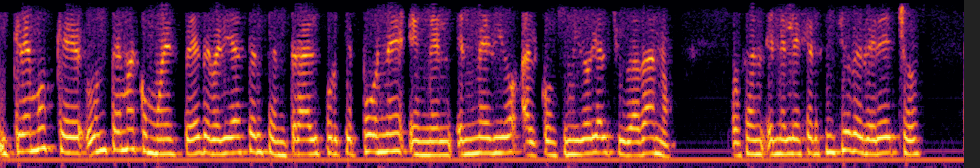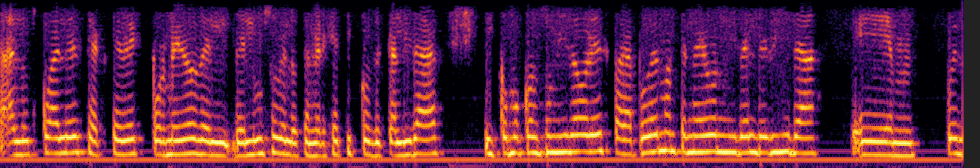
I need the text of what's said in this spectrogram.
y creemos que un tema como este debería ser central porque pone en el en medio al consumidor y al ciudadano, o sea, en el ejercicio de derechos a los cuales se accede por medio del, uso de los energéticos de calidad y como consumidores para poder mantener un nivel de vida eh, pues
